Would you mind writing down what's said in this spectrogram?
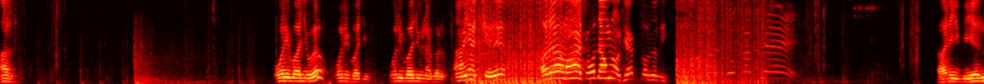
હાલ. ઓલી બાજુ હે ઓલી બાજુ ઓલી બાજુ ના કરું અહીંયા છે. અરે માં ચોદામણો ઠેકતો નથી. તારી બેન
